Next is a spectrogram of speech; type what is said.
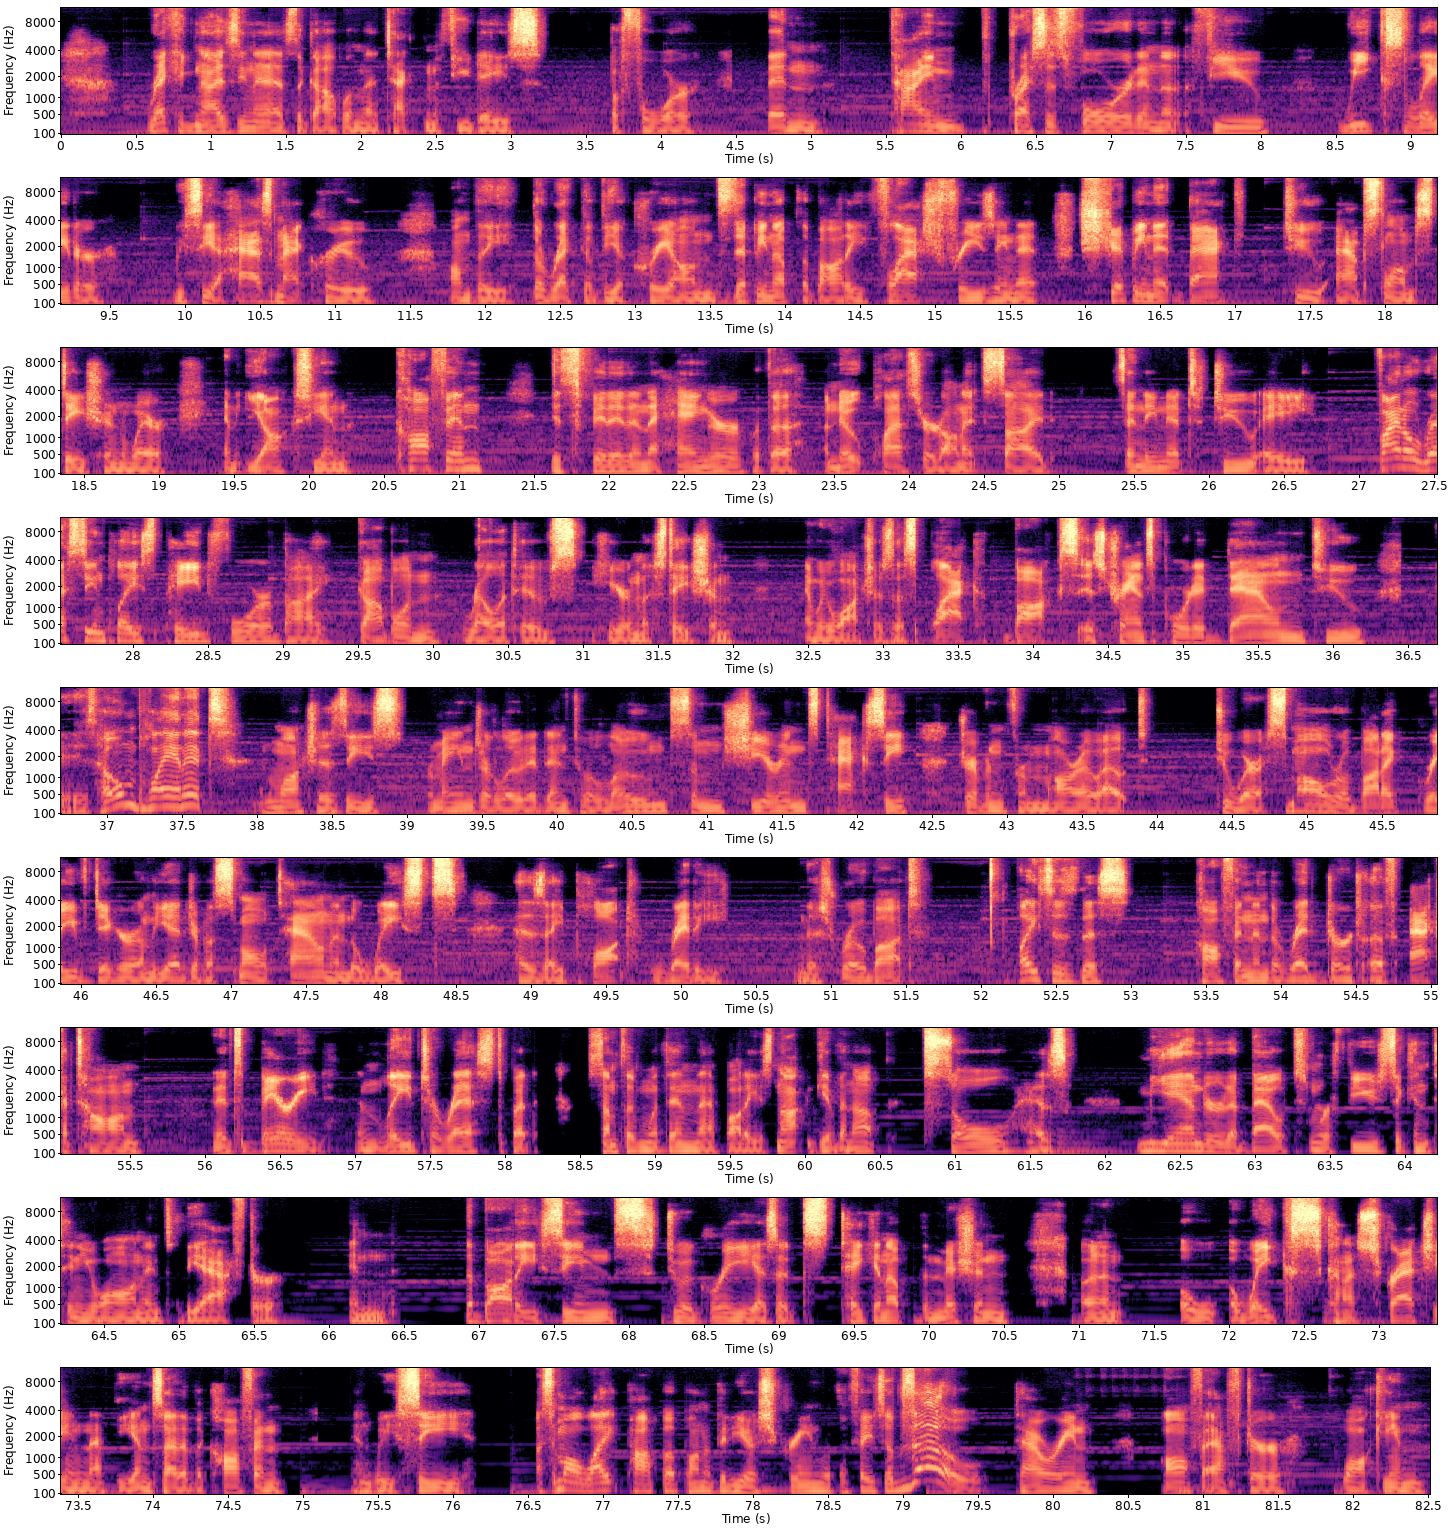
recognizing it as the goblin that attacked them a few days before. Then time presses forward, and a few weeks later, we see a hazmat crew on the, the wreck of the Acreon, zipping up the body, flash freezing it, shipping it back to Absalom Station, where an Eoxian coffin is fitted in a hangar with a, a note plastered on its side, sending it to a final resting place paid for by goblin relatives here in the station. And we watch as this black box is transported down to his home planet and watch as these remains are loaded into a lonesome Sheeran's taxi driven from Morrow out to where a small robotic gravedigger on the edge of a small town in the wastes has a plot ready. And this robot places this coffin in the red dirt of Akiton, and it's buried and laid to rest, but something within that body is not given up. Its soul has meandered about and refused to continue on into the after. And the body seems to agree as it's taken up the mission and awakes, kind of scratching at the inside of the coffin. And we see a small light pop up on a video screen with the face of Zoe towering off after walking,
